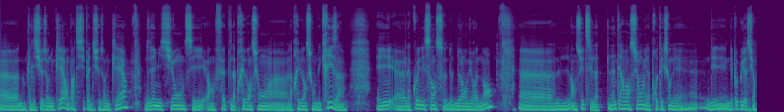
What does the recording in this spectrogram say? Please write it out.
euh, donc la dissuasion nucléaire. On participe à la dissuasion nucléaire. Deuxième mission c'est en fait la prévention, euh, la prévention des crises et euh, la connaissance de, l'environnement. Euh, ensuite, c'est l'intervention et la protection des populations.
